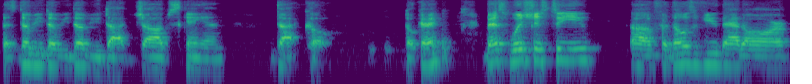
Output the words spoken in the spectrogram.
That's www.jobscan.co. Okay. Best wishes to you uh, for those of you that are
